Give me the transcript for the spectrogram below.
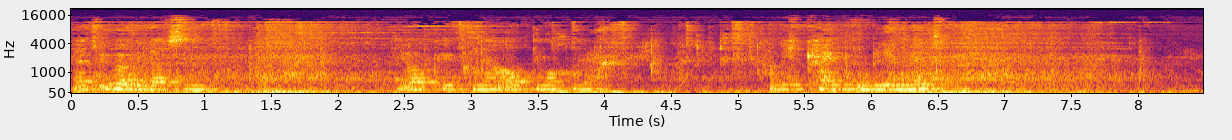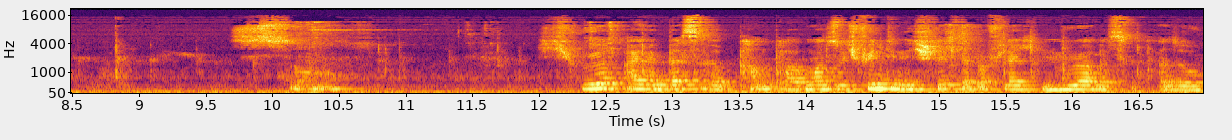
er hat übergelassen. Ja, okay, kann er auch machen. Habe ich kein Problem mit. So. Würde eine bessere Pump haben. Also ich finde die nicht schlecht, aber vielleicht ein höheres. Also.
